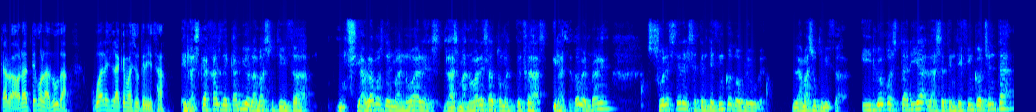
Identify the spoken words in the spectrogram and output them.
Claro, ahora tengo la duda, ¿cuál es la que más se utiliza? En las cajas de cambio la más utilizada, si hablamos de manuales, las manuales automatizadas y las de doble embrague, suele ser el 75W, la más utilizada. Y luego estaría la 7580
